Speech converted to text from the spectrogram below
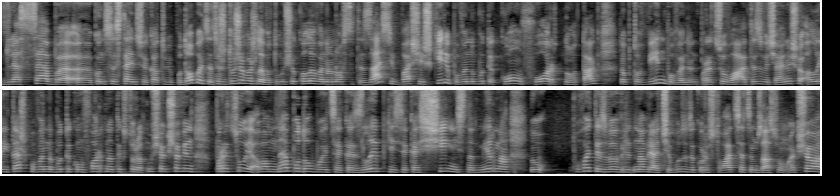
для себе е, консистенцію, яка тобі подобається. Це ж дуже важливо, тому що коли ви наносите засіб, вашій шкірі повинно бути комфортно, так? Тобто він повинен працювати, звичайно, що, але і теж повинна бути комфортна текстура. Тому що якщо він працює, а вам не подобається якась злипкість, якась щільність надмірна, ну. Погодьтесь, ви вряд- навряд чи будете користуватися цим засобом. Якщо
